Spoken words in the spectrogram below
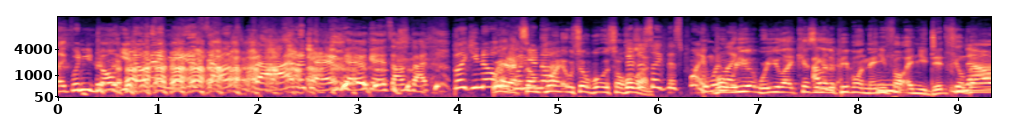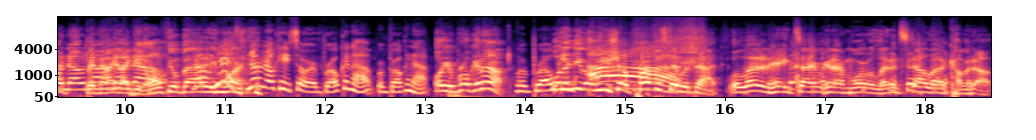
Like when you don't, you know what I mean? It sounds bad. Okay, okay, okay. It sounds bad. But like you know, Wait, like at when some you're not, point, so, so hold there's on. just like this point But when like were you were you like kissing I other people and then you felt and you did feel no, bad, no, no, but no, now no, you like no. you don't feel bad no, anymore. Yes. No, no. Okay, so we're broken up. We're broken up. Oh, you're broken up. We're broken Well, then you, well, you should have prefaced it with that. Well, let it hang tight. We're gonna have more with Lennon Stella coming up.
